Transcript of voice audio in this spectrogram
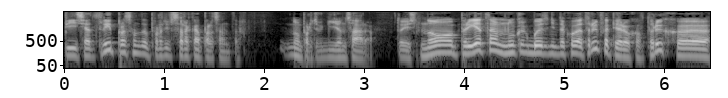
53% против 40%, ну, против Гидеонцара. То есть, но при этом, ну, как бы это не такой отрыв, во-первых, а во-вторых, э,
